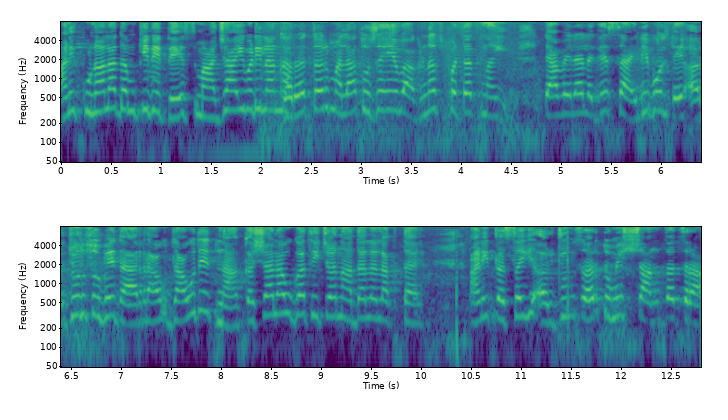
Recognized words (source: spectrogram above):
आणि कुणाला धमकी देतेस? माझ्या आईवडिलांना. खरं तर मला तुझं हे वागणंच पटत नाही. त्यावेळेला लगेच सायली बोलते अर्जुन सुभेदार राव जाऊ देत ना. कशाला उगाच हिच्या नादाला लागताय? आणि तसंही अर्जुन सर तुम्ही शांतच राहा.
